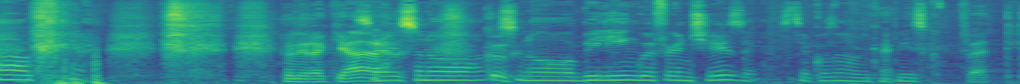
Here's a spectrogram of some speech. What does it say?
Ah, ok. Non era chiaro? Sai, sono, Co- sono bilingue francese. Questa cosa non capisco. Infatti.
